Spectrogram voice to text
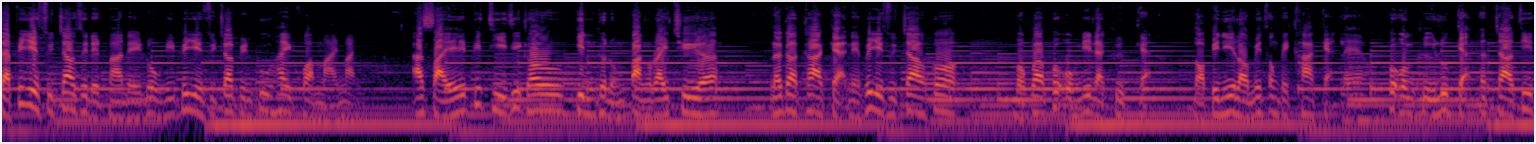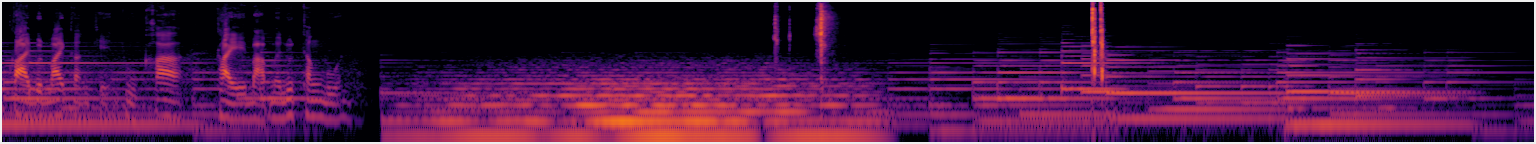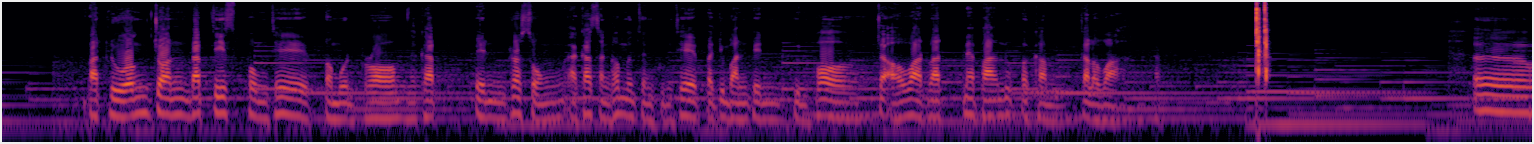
แต่พระเยซูเจ้าเสด็จมาในโลกนี้พระเยซูเจ้าเป็นผู้ให้ความหมายใหม่ อาศัยพิธีที่เขากินขนมปังไร้เชื้อ แล้วก็ฆ่าแกะเนี่ยพระเยซูเจ้าก็บอกว่าพระองค์นี่แหละคือแกะ ต่อไปนี้เราไม่ต้องไปฆ่าแกะแล้ว พระองค์คือลูกแกะพระเจ้าที่ตายบนไม้กางเขนถูกฆ่าไถ่บาปมนุษย์ทั้งมวล บัตรหลวงจอห์นแบปติสต์พงเทพประมวลพร้อมนะครับ เป็นพระสงฆ์อาคาสังฆมณฑลกรุงเทพปัจจุบันเป็นคุณพ่อเจ้าอาวาสวัด แม่พระลูกประคำกาลวานะครับ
